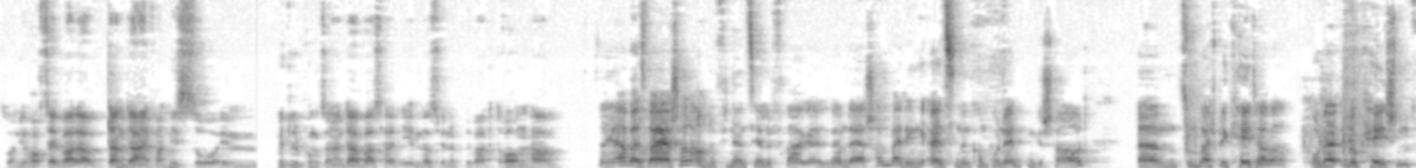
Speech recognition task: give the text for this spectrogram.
So, und die Hochzeit war da, stand da einfach nicht so im Mittelpunkt, sondern da war es halt eben, dass wir eine private Trauung haben naja, aber es war ja schon auch eine finanzielle Frage. Also wir haben da ja schon bei den einzelnen Komponenten geschaut. Ähm, zum Beispiel Caterer oder Location.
